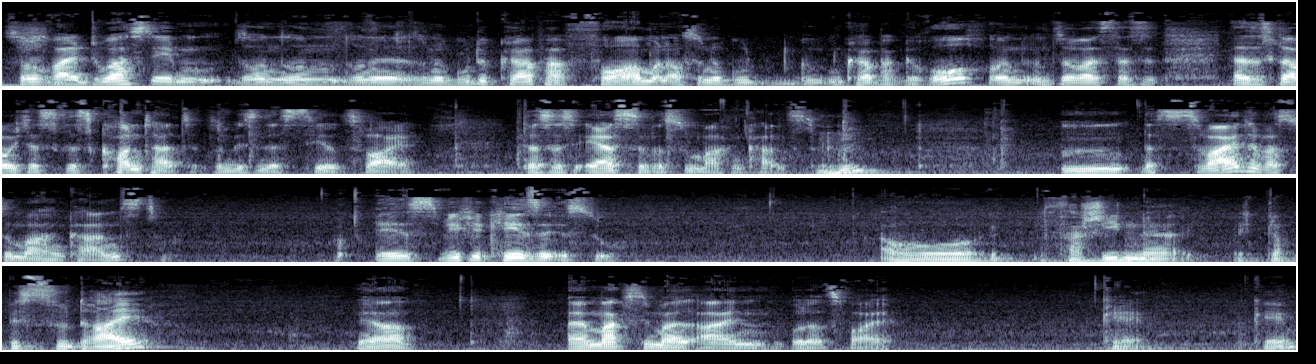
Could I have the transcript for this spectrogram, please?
So, weil du hast eben so, so, so, eine, so eine gute Körperform und auch so einen guten, guten Körpergeruch und, und sowas. Das ist, das ist glaube ich, das, das kontert so ein bisschen das CO2. Das ist das Erste, was du machen kannst. Mm, Das Zweite, was du machen kannst, ist, wie viel Käse isst du? Oh, verschiedene, ich glaube bis zu drei. Ja, äh, maximal ein oder zwei. Okay, okay.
